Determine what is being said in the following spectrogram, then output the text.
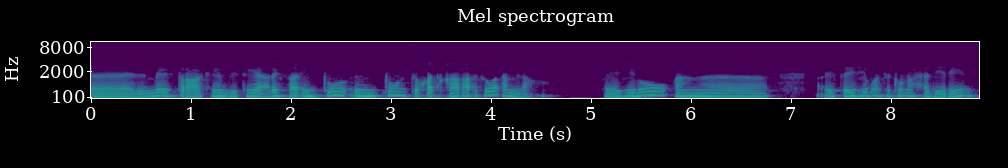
آه، الميل تراكم لكي يعرف إن كنت قد قرأته أم لا. فيجب أن آه، فيجب أن تكونوا حذرين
